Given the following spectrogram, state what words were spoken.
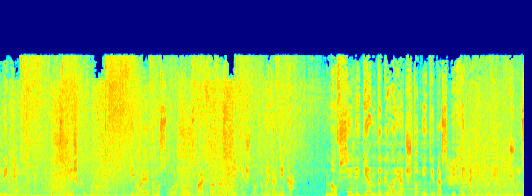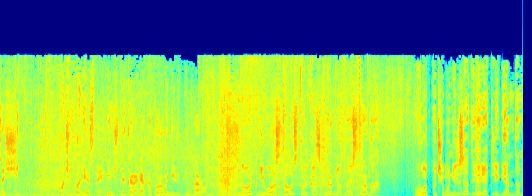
Много легенд. Слишком много. И поэтому сложно узнать про доспехи что-то наверняка. Но все легенды говорят, что эти доспехи дают наилучшую защиту. Очень полезная вещь для короля, которого не любил народ. но от него осталась только оскверненная страна. Вот почему нельзя доверять легендам.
